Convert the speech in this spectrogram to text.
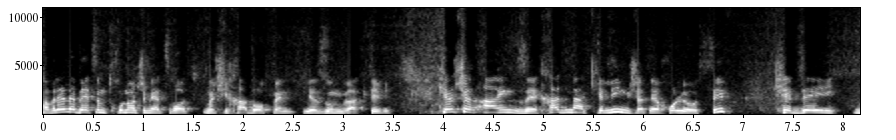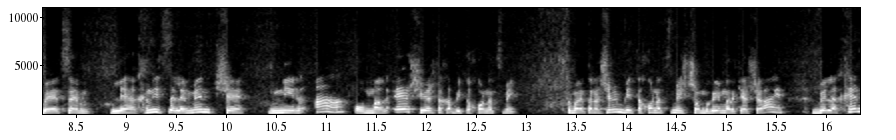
אבל אלה בעצם תכונות שמייצרות משיכה באופן יזום ואקטיבי. קשר עין זה אחד מהכלים שאתה יכול להוסיף כדי בעצם להכניס אלמנט שנראה או מראה שיש לך ביטחון עצמי. זאת אומרת, אנשים עם ביטחון עצמי שומרים על קשר עין, ולכן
